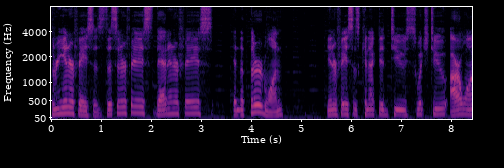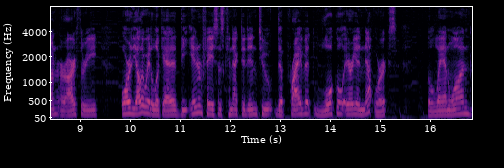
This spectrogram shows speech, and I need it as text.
three interfaces this interface that interface and the third one, the interface is connected to switch to R1 or R3, or the other way to look at it, the interface is connected into the private local area networks. LAN 1,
